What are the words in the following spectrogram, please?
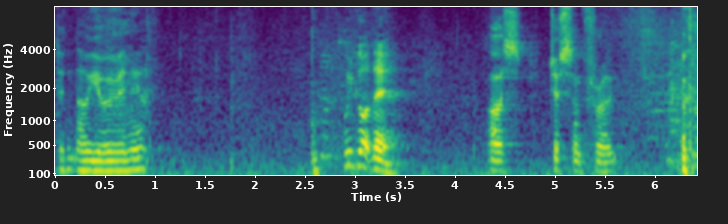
Didn't know you were in here. What you got there? Oh, it's just some fruit. Did you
